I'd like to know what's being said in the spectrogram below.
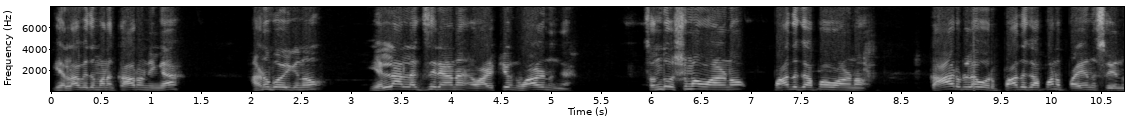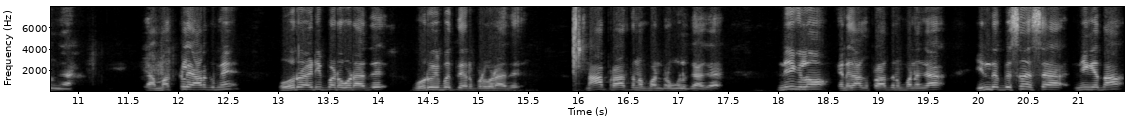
எல்லா விதமான காரும் நீங்கள் அனுபவிக்கணும். எல்லா லக்ஸரியான வாழ்க்கையும் வாழணுங்க. சந்தோஷமாக வாழணும். பாதுகாப்பாக வாழணும். காரில் ஒரு பாதுகாப்பான பயணம் செய்யணுங்க. என் மக்கள் யாருக்குமே ஒரு அடிப்படக்கூடாது ஒரு விபத்து ஏற்படக்கூடாது. நான் பிரார்த்தனை பண்ணுறேன் உங்களுக்காக. நீங்களும் எனக்காக பிரார்த்தனை பண்ணுங்க. இந்த பிஸ்னஸை நீங்க தான்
